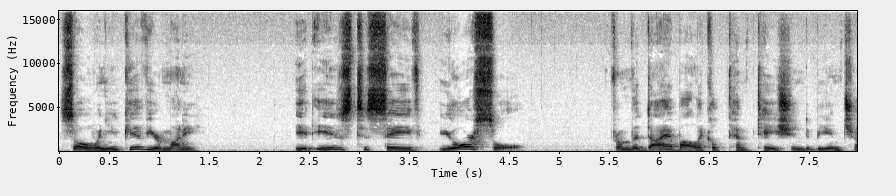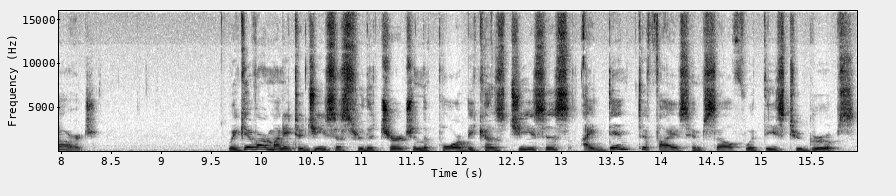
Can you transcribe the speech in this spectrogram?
So when you give your money, it is to save your soul from the diabolical temptation to be in charge. We give our money to Jesus through the church and the poor because Jesus identifies himself with these two groups.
